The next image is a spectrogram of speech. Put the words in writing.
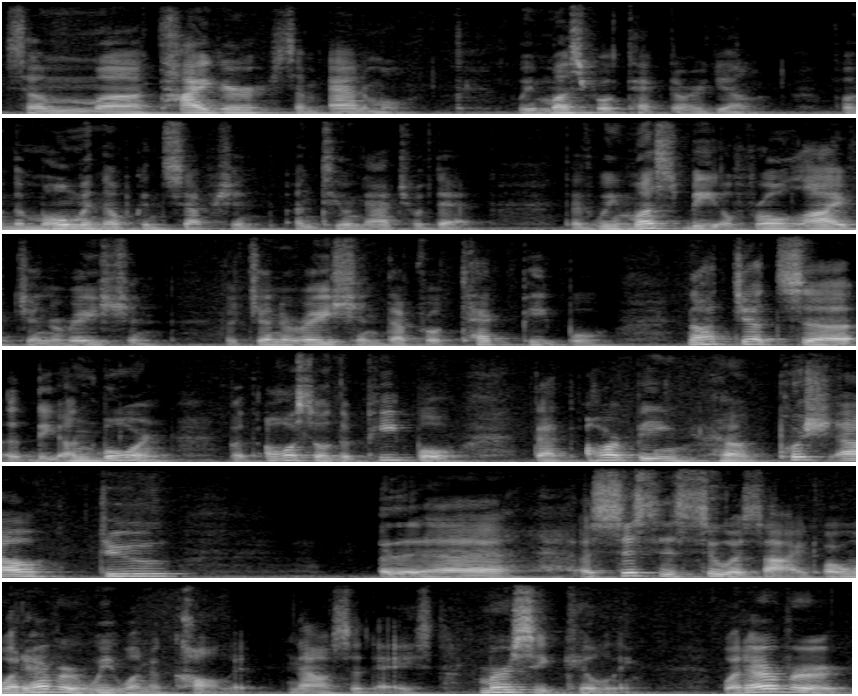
some uh, tiger, some animal. We must protect our young from the moment of conception until natural death. That we must be a pro-life generation, a generation that protect people not just uh, the unborn, but also the people that are being uh, pushed out through uh, assisted suicide or whatever we want to call it nowadays, mercy killing, whatever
